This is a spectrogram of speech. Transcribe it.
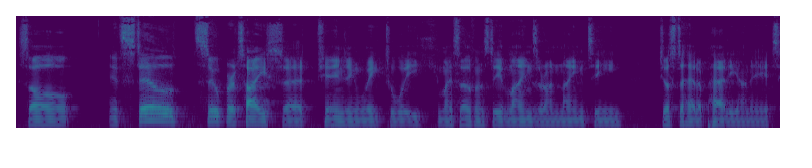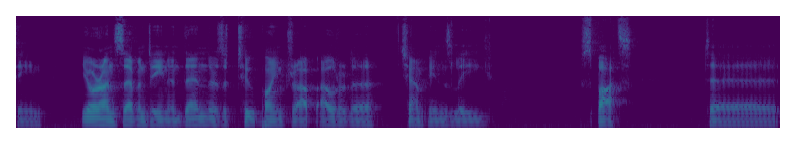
So it's still super tight, uh, changing week to week. Myself and Steve Lines are on 19, just ahead of Paddy on 18. You're on 17, and then there's a two point drop out of the Champions League spots to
